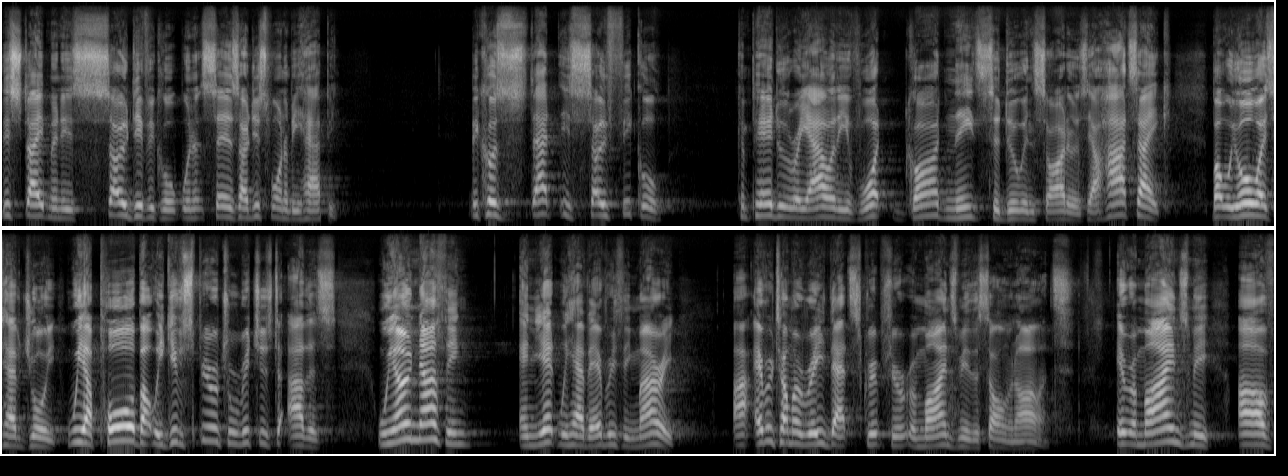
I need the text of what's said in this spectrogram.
this statement is so difficult when it says, I just want to be happy. Because that is so fickle compared to the reality of what God needs to do inside of us. Our hearts ache, but we always have joy. We are poor, but we give spiritual riches to others. We own nothing, and yet we have everything. Murray, uh, every time I read that scripture, it reminds me of the Solomon Islands. It reminds me of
